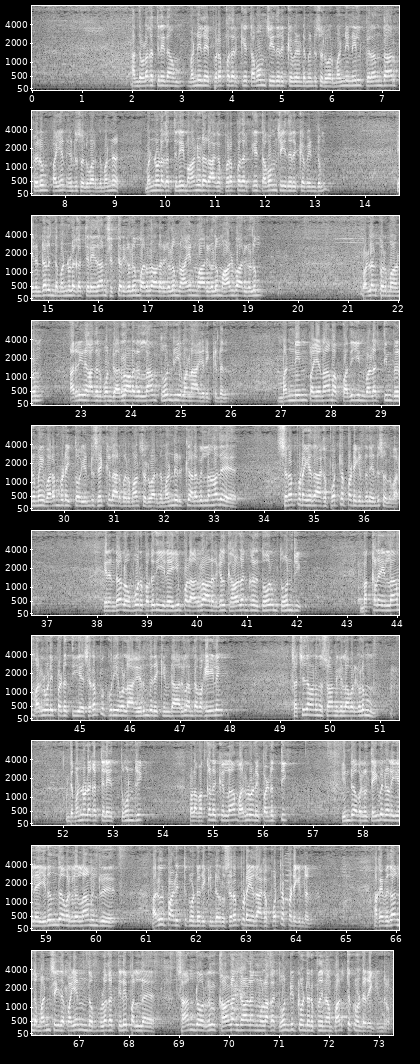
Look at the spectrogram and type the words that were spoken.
அந்த உலகத்திலே நாம் மண்ணிலே பிறப்பதற்கே தவம் செய்திருக்க வேண்டும் என்று சொல்லுவார். மண்ணினில் பிறந்தார் பெரும் பயன் என்று சொல்லுவார். இந்த மண் மண்ணுலகத்திலே மானிடராக பிறப்பதற்கே தவம் செய்திருக்க வேண்டும். ஏனென்றால் இந்த மண்ணுலகத்திலே தான் சித்தர்களும் அருளாளர்களும் நாயன்மார்களும் ஆழ்வார்களும் வள்ளல் பெருமானும் அருணிநாதர் போன்ற அருளாளர்கள் எல்லாம் தோன்றிய மண்ணாக இருக்கின்றது. மண்ணின் பயனாம் அப்பதியின் வளத்தின் பெருமை வரம்புடைத்தோ என்று சேக்கிலார் பெருமான் சொல்வார். இந்த மண்ணிற்கு அளவில்லாத சிறப்புடையதாக போற்றப்படுகின்றது என்று சொல்லுவார் ஏனென்றால் ஒவ்வொரு பகுதியிலேயும் பல அருளாளர்கள் காலங்கள் தோறும் தோன்றி மக்களை எல்லாம் அருள்வழிப்படுத்திய சிறப்புக்குரியவர்களாக இருந்திருக்கின்றார்கள். அந்த வகையிலே சச்சிதானந்த சுவாமிகள் அவர்களும் இந்த மண்ணுலகத்திலே தோன்றி பல மக்களுக்கெல்லாம் அருள்வழிப்படுத்தி இன்று அவர்கள் தெய்வ நிலையிலே இருந்து அவர்கள் எல்லாம் இன்று அருள் பாலித்து கொண்டிருக்கின்ற ஒரு சிறப்புடையதாக போற்றப்படுகின்றது. ஆகவேதான் இந்த மண் செய்த பயன் இந்த உலகத்திலே பல்ல சான்றோர்கள் காலங்காலங்களாக தோன்றிக் கொண்டிருப்பதை நாம் பார்த்து கொண்டிருக்கின்றோம்.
